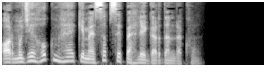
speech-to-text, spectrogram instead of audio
اور مجھے حکم ہے کہ میں سب سے پہلے گردن رکھوں۔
